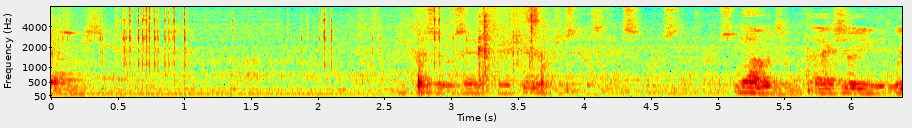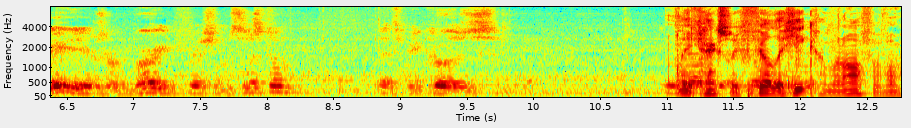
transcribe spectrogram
times. Because it was inefficient, or just because that's supposed to? No, it's actually the radiators are a very efficient system. That's because You can actually feel the heat coming off of them.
